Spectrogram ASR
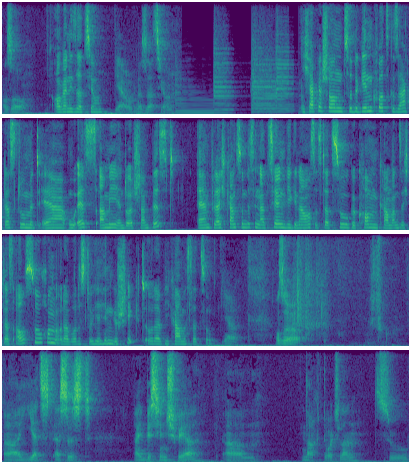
also Organisation. ja, Organisation. Ich habe ja schon zu Beginn kurz gesagt, dass du mit der US-Armee in Deutschland bist. Ähm, vielleicht kannst du ein bisschen erzählen, wie genau es ist dazu gekommen. Kann man sich das aussuchen oder wurdest du hierhin geschickt oder wie kam es dazu? Ja, also äh, jetzt es ist ein bisschen schwer ähm, nach Deutschland zu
